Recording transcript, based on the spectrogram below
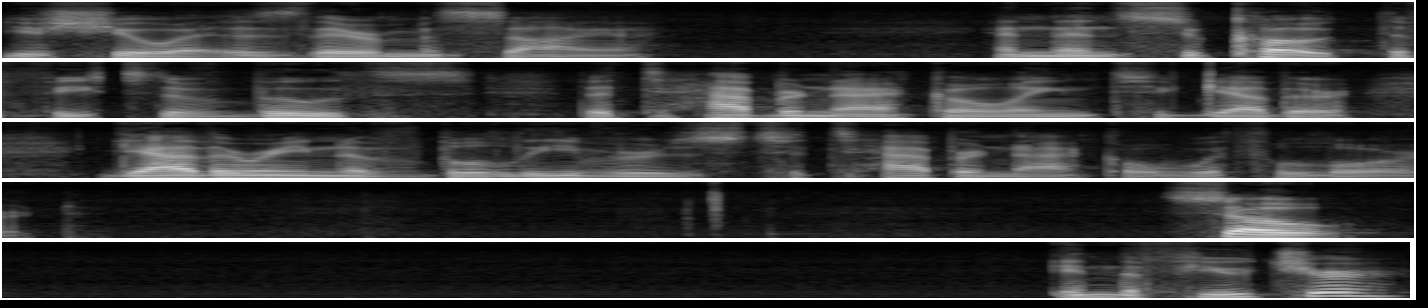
Yeshua as their Messiah. And then Sukkot, the Feast of Booths, the tabernacling together, gathering of believers to tabernacle with the Lord. So, in the future,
